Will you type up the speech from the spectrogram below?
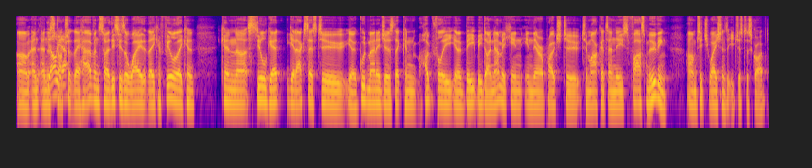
um, and and the oh, structure yeah. that they have, and so this is a way that they can feel they can can uh, still get get access to you know good managers that can hopefully you know be be dynamic in in their approach to to markets and these fast moving um, situations that you just described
